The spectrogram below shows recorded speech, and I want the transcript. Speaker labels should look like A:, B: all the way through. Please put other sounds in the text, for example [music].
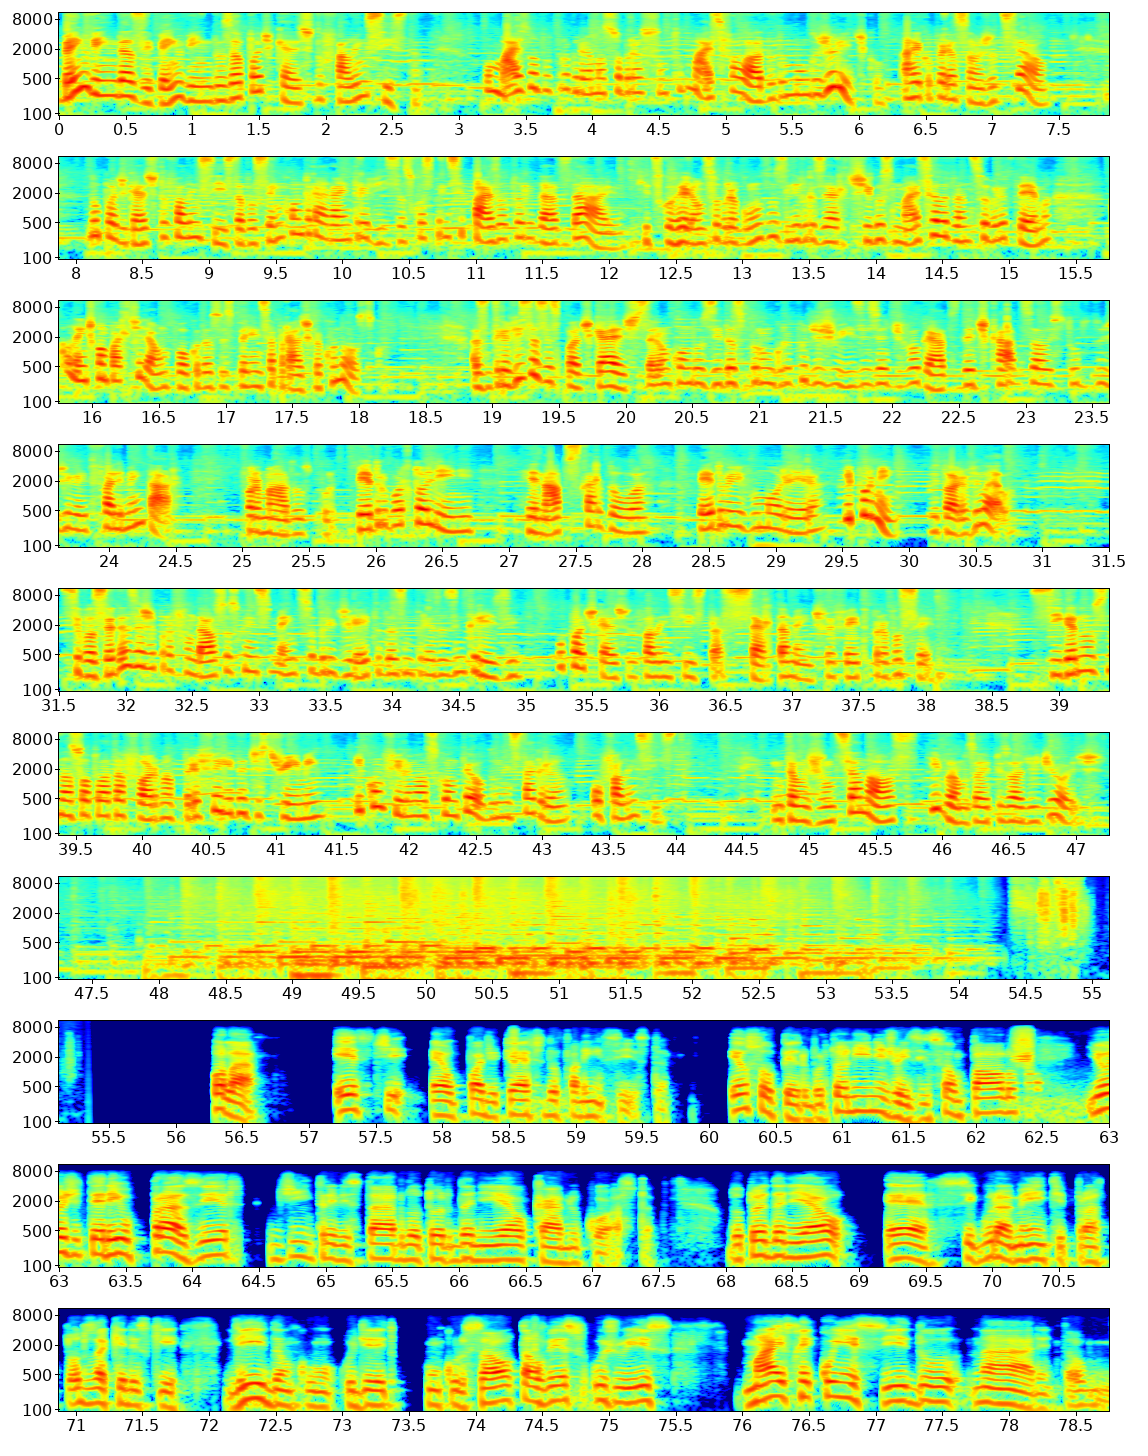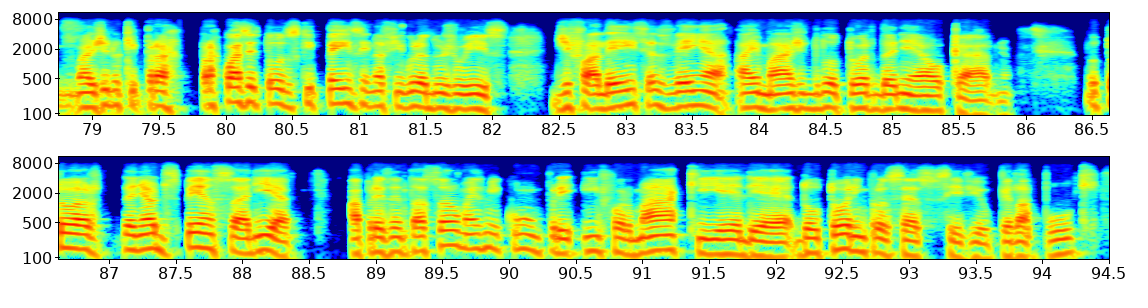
A: Bem-vindas e bem-vindos ao podcast do Fala Insista, o mais novo programa sobre o assunto mais falado do mundo jurídico, a recuperação judicial. No podcast do Fala Insista, você encontrará entrevistas com as principais autoridades da área, que discorrerão sobre alguns dos livros e artigos mais relevantes sobre o tema, além de compartilhar um pouco da sua experiência prática conosco. As entrevistas desse podcast serão conduzidas por um grupo de juízes e advogados dedicados ao estudo do direito falimentar, formados por Pedro Bortolini, Renato Scardoa, Pedro Ivo Moreira e por mim, Vitória Vilela. Se você deseja aprofundar os seus conhecimentos sobre o direito das empresas em crise, o podcast do Falencista certamente foi feito para você. Siga-nos na sua plataforma preferida de streaming e confira nosso conteúdo no Instagram, o Falencista. Então junte-se a nós e vamos ao episódio de hoje.
B: Olá, este é o podcast do Falencista. Eu sou Pedro Bortolini, juiz em São Paulo, e hoje terei o prazer de entrevistar o Dr. Daniel Carmo Costa. O Dr. Daniel é seguramente para todos aqueles que lidam com o direito concursal, talvez o juiz mais reconhecido na área. Então, imagino que para quase todos que pensem na figura do juiz de falências, venha a imagem do doutor Daniel Carnio. Doutor Daniel dispensaria apresentação, mas me cumpre informar que ele é doutor em processo civil pela PUC,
